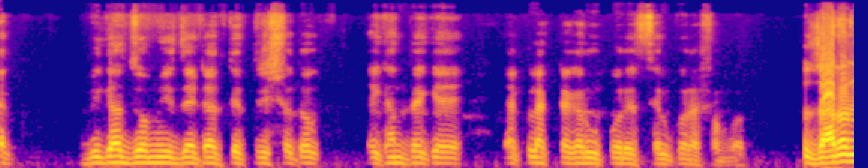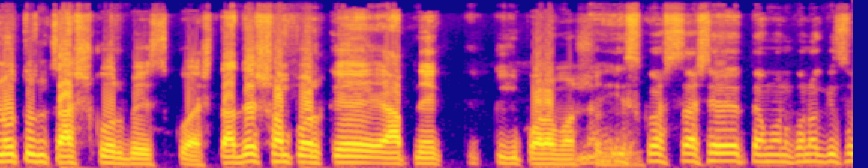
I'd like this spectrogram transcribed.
এক বিঘা জমি যেটা তেত্রিশ শতক এখান থেকে এক লাখ টাকার উপরে সেল করা সম্ভব। যারা নতুন চাষ করবে স্কোয়াশ তাদের সম্পর্কে আপনি কি- কি পরামর্শ স্কোয়াশ চাষে তেমন কোনো কিছু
